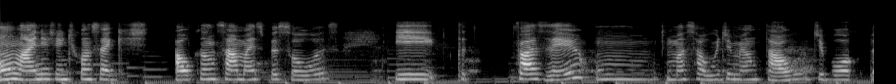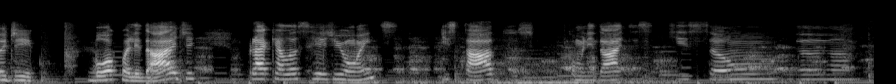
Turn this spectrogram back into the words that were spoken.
online a gente consegue alcançar mais pessoas e fazer um, uma saúde mental de boa, de boa qualidade para aquelas regiões, estados, comunidades que são uh,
